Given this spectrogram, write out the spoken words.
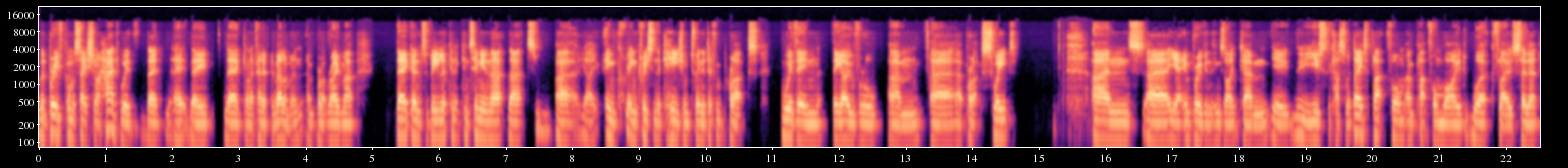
the brief conversation I had with their, their kind of head of development and product roadmap, they're going to be looking at continuing that that uh, inc- increasing the cohesion between the different products within the overall um, uh, product suite and uh, yeah, improving things like um, you know, the use of the customer data platform and platform-wide workflows, so that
